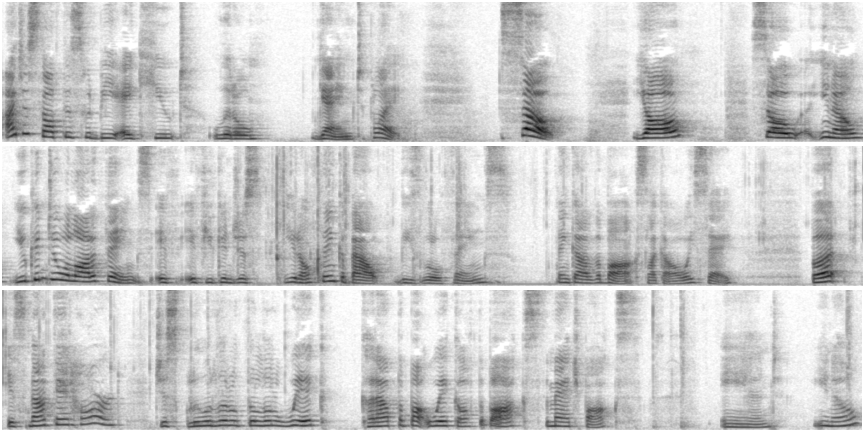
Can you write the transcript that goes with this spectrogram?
I just thought this would be a cute little game to play. So, y'all, so, you know, you can do a lot of things if, if you can just, you know, think about these little things. Think out of the box, like I always say. But it's not that hard. Just glue a little the little wick, cut out the wick off the box, the matchbox, and, you know,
